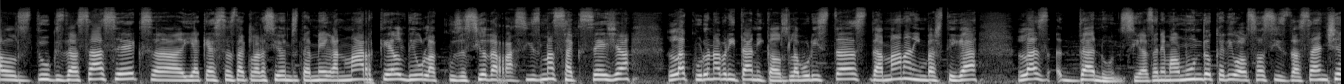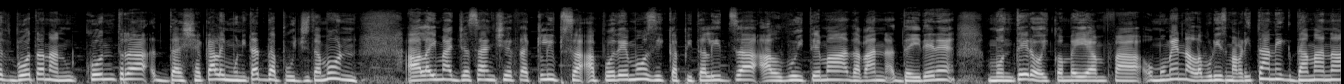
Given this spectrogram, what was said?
els ducs de Sussex eh, i aquestes declaracions de Meghan Markle diu l'acusació de racisme sacseja la corona britànica. Els laboristes demanen investigar les denúncies. Anem al Mundo que diu els socis de Sánchez voten en contra d'aixecar la immunitat de Puigdemont. A la imatge Sánchez eclipsa a Podemos i capitalitza el 8M davant d'Irene Montero. I com veiem fa un moment, el laborisme britànic demana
